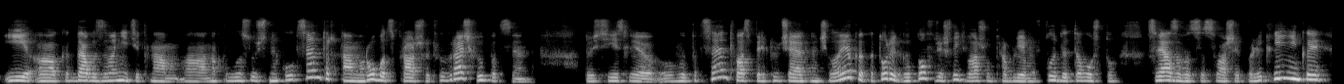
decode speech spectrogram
И а, когда вы звоните к нам а, на круглосуточный колл-центр, там робот спрашивает, вы врач, вы пациент. То есть если вы пациент, вас переключают на человека, который готов решить вашу проблему, вплоть до того, что связываться с вашей поликлиникой,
